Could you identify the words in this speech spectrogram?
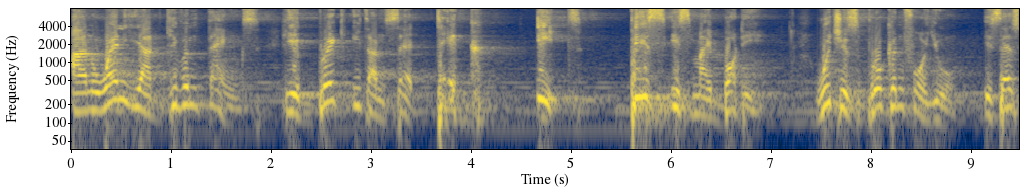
And when he had given thanks he break it and said take eat this is my body which is broken for you. He says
